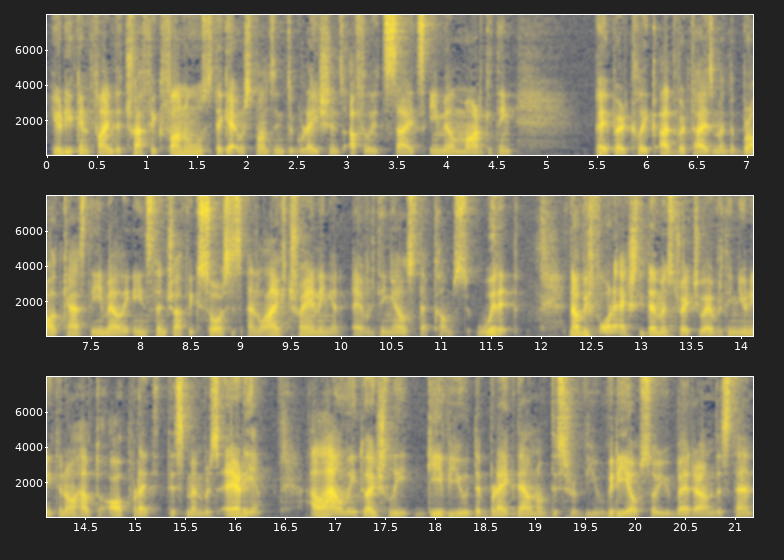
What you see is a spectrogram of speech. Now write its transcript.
Here you can find the traffic funnels, the get response integrations, affiliate sites, email marketing, pay-per-click advertisement, the broadcast email, instant traffic sources, and live training and everything else that comes with it. Now, before I actually demonstrate you everything you need to know how to operate this members area, allow me to actually give you the breakdown of this review video so you better understand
